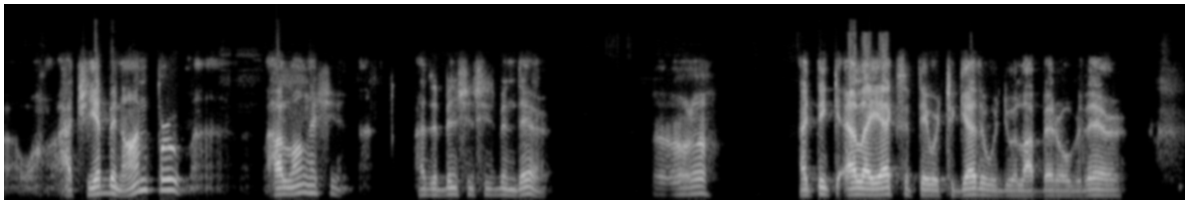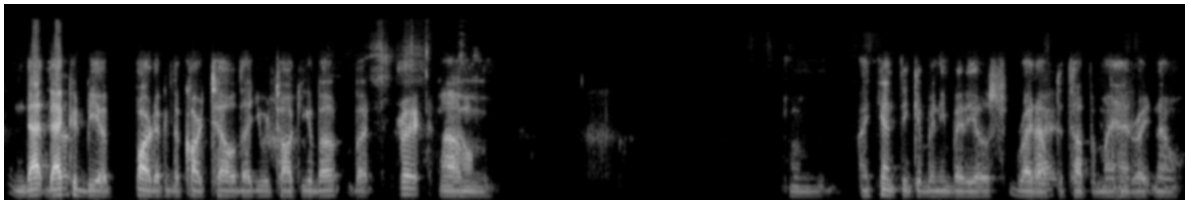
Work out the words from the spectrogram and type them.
uh, had she had been on for uh, how long has she? Has it been since she's been there? I don't know. I think LAX, if they were together, would do a lot better over there. And that that Yeah. could be a part of the cartel that you were talking about. But Right. um, um I can't think of anybody else right off the top of my head right now.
